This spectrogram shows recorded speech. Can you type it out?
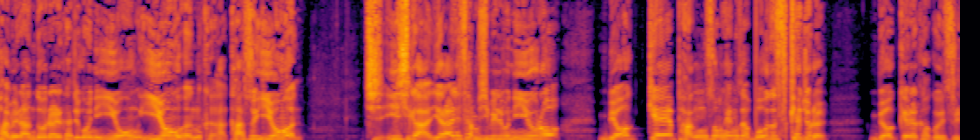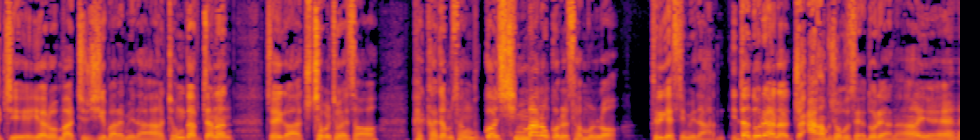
밤이란 노래를 가지고 있는 이용, 이용은, 가수 이용은 이 시간 11시 31분 이후로 몇 개 방송 행사 모든 스케줄을 몇 개를 갖고 있을지 여러분 맞춰주시기 바랍니다. 정답자는 저희가 추첨을 통해서 백화점 상품권 10만 원권을 선물로 드리겠습니다. 일단 노래 하나 쫙 한번 줘보세요. 노래 하나, 예.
